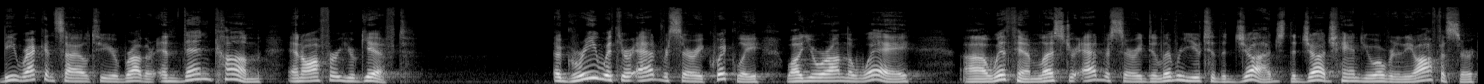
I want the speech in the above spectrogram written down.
be reconciled to your brother, and then come and offer your gift. Agree with your adversary quickly while you are on the way uh, with him, lest your adversary deliver you to the judge, the judge hand you over to the officer,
